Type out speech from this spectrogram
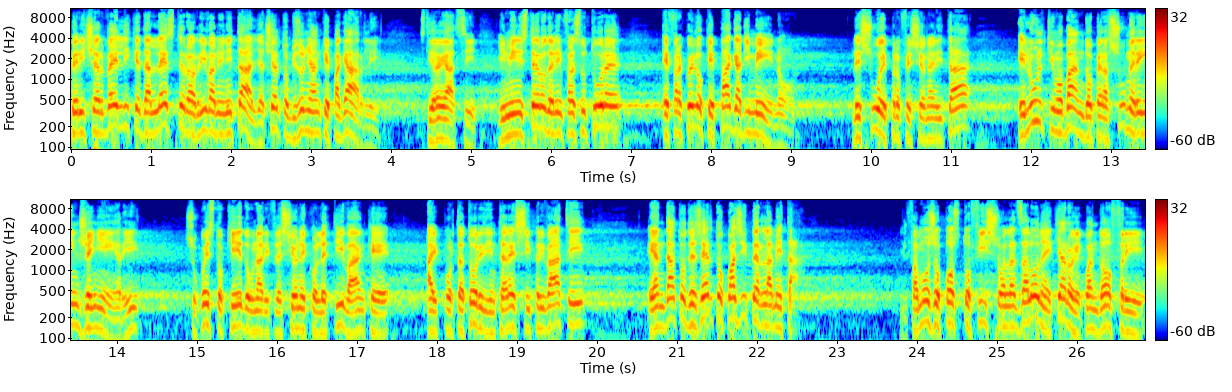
per i cervelli che dall'estero arrivano in Italia. Certo bisogna anche pagarli, sti ragazzi. Il Ministero delle Infrastrutture è fra quello che paga di meno le sue professionalità e l'ultimo bando per assumere ingegneri, su questo chiedo una riflessione collettiva anche ai portatori di interessi privati, è andato deserto quasi per la metà. Il famoso posto fisso alla Zalone è chiaro che quando offri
